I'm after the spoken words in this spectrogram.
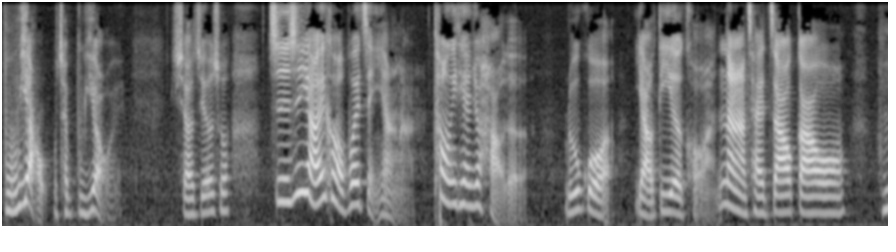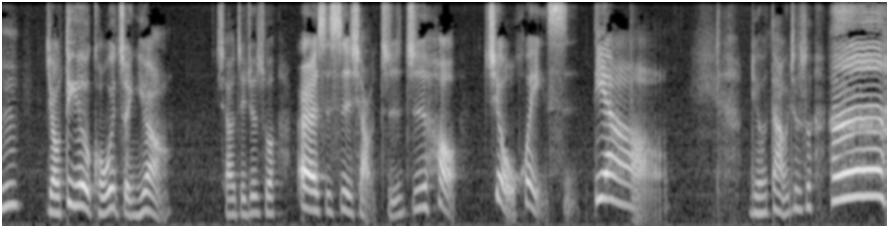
不要，我才不要哎。”小杰又说：“只是咬一口不会怎样啦，痛一天就好了。如果咬第二口啊，那才糟糕哦。”嗯，咬第二口会怎样？小杰就说：“二十四小时之后就会死掉。”刘大伟就说：“嗯，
